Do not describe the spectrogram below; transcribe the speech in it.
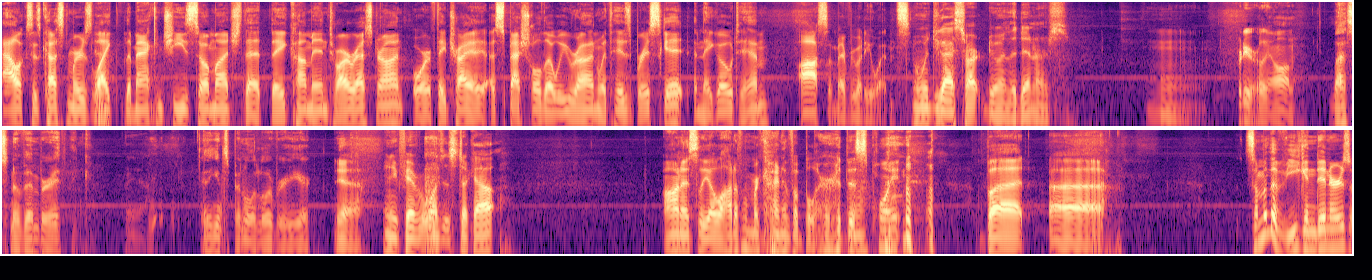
Alex's customers like the mac and cheese so much that they come into our restaurant, or if they try a, a special that we run with his brisket and they go to him, awesome, everybody wins. When would you guys start doing the dinners? Pretty early on. Last November, I think. I think it's been a little over a year. Yeah. Any favorite ones that stuck out? honestly, a lot of them are kind of a blur at this point. but uh, some of the vegan dinners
